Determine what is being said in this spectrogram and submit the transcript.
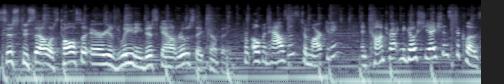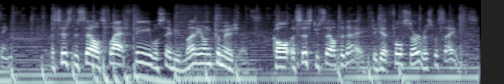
Assist to Sell is Tulsa area's leading discount real estate company. From open houses to marketing and contract negotiations to closings. Assist to Sell's flat fee will save you money on commissions. Call Assist to Sell today to get full service with savings.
